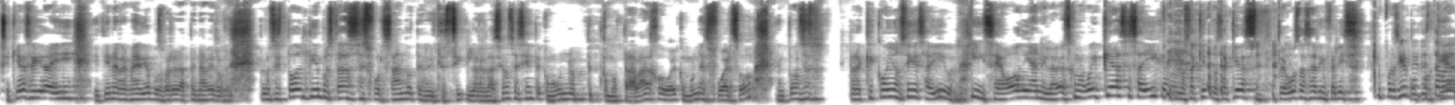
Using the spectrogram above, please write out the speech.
Si quiere seguir ahí y tiene remedio, pues vale la pena verlo. Pero si todo el tiempo estás esforzándote, la relación se siente como un como trabajo, güey, como un esfuerzo, entonces ¿Para qué coño sigues ahí? Güey? Y se odian y la es como, güey, ¿qué haces ahí? Que los aquí, los quieres, te gusta ser infeliz. Que por cierto, te estaba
